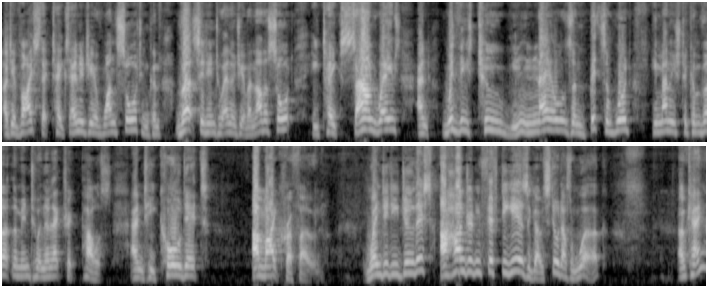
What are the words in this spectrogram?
a device that takes energy of one sort and converts it into energy of another sort. He takes sound waves and with these two nails and bits of wood, he managed to convert them into an electric pulse. And he called it a microphone. When did he do this? 150 years ago. Still doesn't work. Okay?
